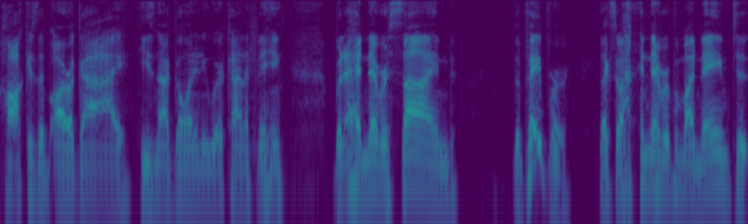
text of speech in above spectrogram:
Hawk is our guy. He's not going anywhere," kind of thing. But I had never signed the paper, like so I never put my name to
